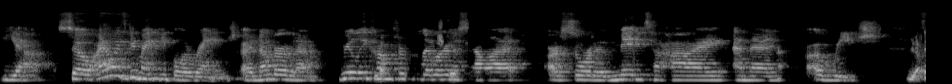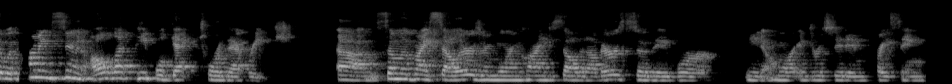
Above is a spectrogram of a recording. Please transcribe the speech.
Yeah, so I always give my people a range, a number that I'm really comfortable that we're going to sell at, are sort of mid to high, and then a reach. Yeah. So with coming soon, I'll let people get toward that reach. Um, some of my sellers are more inclined to sell than others, so they were, you know, more interested in pricing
